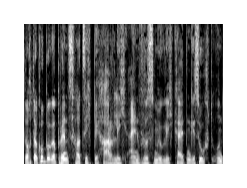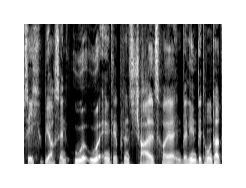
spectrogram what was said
Doch der Coburger Prinz hat sich beharrlich Einflussmöglichkeiten gesucht und sich, wie auch sein Ururenkel Prinz Charles heuer in Berlin betont hat,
